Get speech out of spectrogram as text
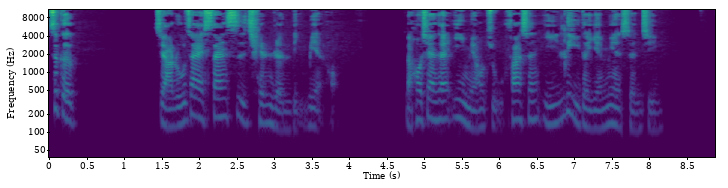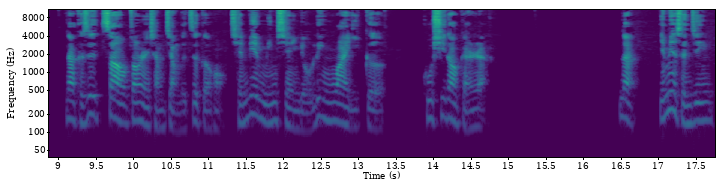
这个，假如在三四千人里面，哦。然后现在在疫苗组发生一例的颜面神经，那可是照庄人祥讲的这个哦，前面明显有另外一个呼吸道感染。那颜面神经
